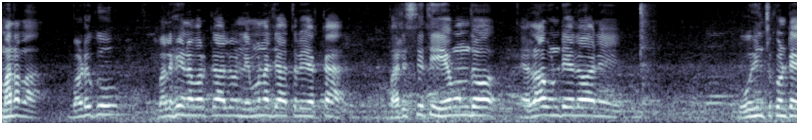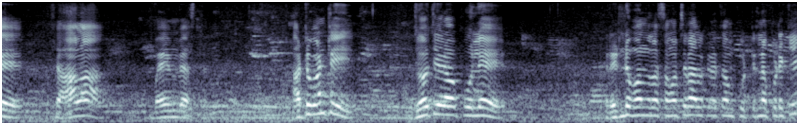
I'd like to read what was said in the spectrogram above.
మన బడుగు బలహీన వర్గాలు నిమ్న జాతుల యొక్క పరిస్థితి ఏముందో ఎలా ఉండేదో అని ఊహించుకుంటే చాలా భయం వేస్తుంది. అటువంటి జ్యోతిరావు పూలే రెండు వందల సంవత్సరాల క్రితం పుట్టినప్పటికీ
